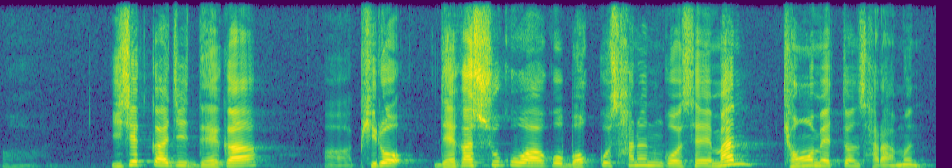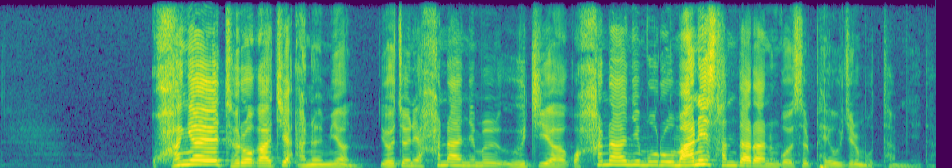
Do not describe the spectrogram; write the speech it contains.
어, 이제까지 내가 어, 비록 내가 수고하고 먹고 사는 것에만 경험했던 사람은 광야에 들어가지 않으면 여전히 하나님을 의지하고 하나님으로만이 산다는 것을 배우지를 못합니다.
